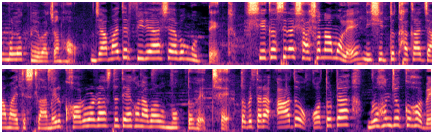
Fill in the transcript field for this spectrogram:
অংশগ্রহণমূলক নির্বাচন হোক জামায়াতের ফিরে আসা এবং উদ্বেগ। শেখ হাসিনার শাসন আমলে নিষিদ্ধ থাকা জামায়াত ইসলামের ঘরোয়া রাজনীতি এখন আবার উন্মুক্ত হয়েছে। তবে তারা আদৌ কতটা গ্রহণযোগ্য হবে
